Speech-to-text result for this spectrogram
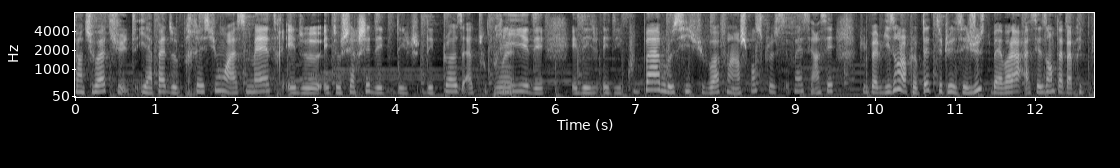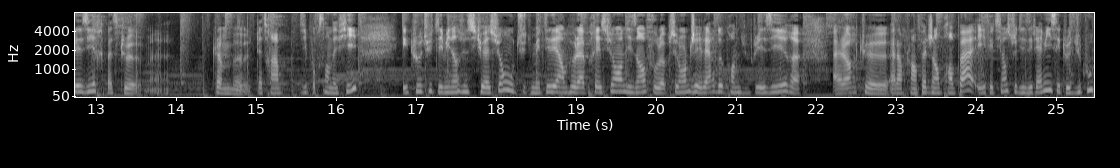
Enfin, tu vois, il n'y a pas de pression à se mettre et de, et de chercher des, des, des clauses à tout prix Ouais. et, des, et, des, et des coupables aussi, tu vois. Enfin, je pense que c'est, ouais, c'est assez culpabilisant, alors que peut-être que c'est juste, ben voilà, à 16 ans, t'as pas pris de plaisir parce que, euh, comme euh, 90% des filles, et que tu t'es mis dans une situation où tu te mettais un peu la pression en disant, faut absolument que j'ai l'air de prendre du plaisir, alors que, alors qu'en fait, j'en prends pas. Et effectivement, ce que disais Camille, c'est que du coup,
